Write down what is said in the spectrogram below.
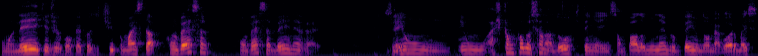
uma Naked ou qualquer coisa do tipo, mas dá, conversa, conversa bem, né, velho? Tem um, tem um. Acho que é um colecionador que tem aí em São Paulo, eu não lembro bem o nome agora, mas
